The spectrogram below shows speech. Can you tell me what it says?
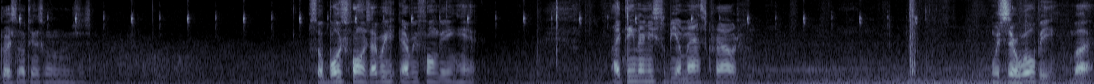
Guys, nothing's going on. Just- So both phones, every every phone getting hit. I think there needs to be a mass crowd. Which there will be, but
